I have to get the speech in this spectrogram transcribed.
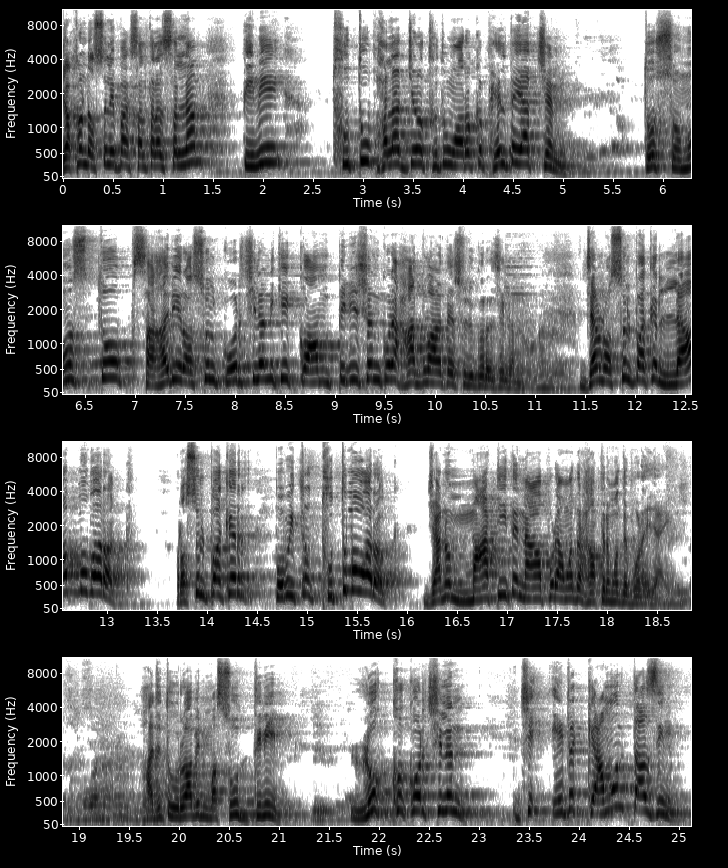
যখন রসুল পাক সাল্লাহ সাল্লাম তিনি থুতু ফেলার জন্য থুতু মরককে ফেলতে যাচ্ছেন, তো সমস্ত সাহাবি রসুল করছিলেন কি? কম্পিটিশন করে হাত বাড়াতে শুরু করেছিলেন। যেন রসুল পাকের লাভ মোবারক, রসুল পাকের পবিত্র থুতু মোবারক যেন মাটিতে না পড়ে আমাদের হাতের মধ্যে পড়ে যায়। হাজরত উরাবিন মাসুদ তিনি লক্ষ্য করছিলেন যে এটা কেমন তাজিম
